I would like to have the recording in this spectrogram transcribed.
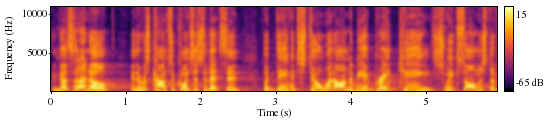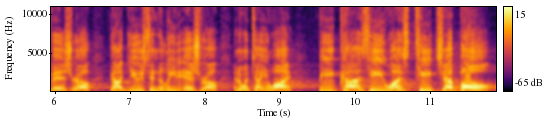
And God said, I know. And there was consequences to that sin. But David still went on to be a great king, sweet psalmist of Israel. God used him to lead Israel. And I want to tell you why. Because he was teachable.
